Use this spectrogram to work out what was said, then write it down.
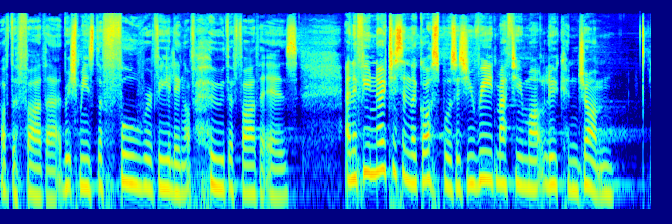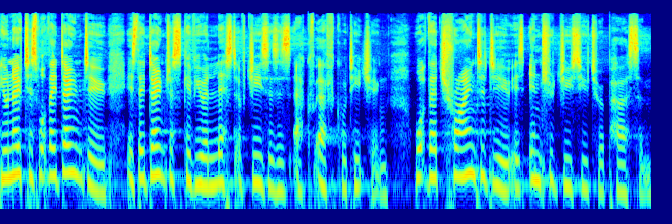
of the Father, which means the full revealing of who the Father is. And if you notice in the Gospels, as you read Matthew, Mark, Luke, and John, You'll notice what they don't do is they don't just give you a list of Jesus' ethical teaching. What they're trying to do is introduce you to a person.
